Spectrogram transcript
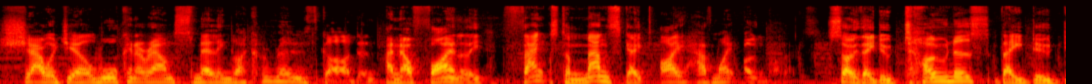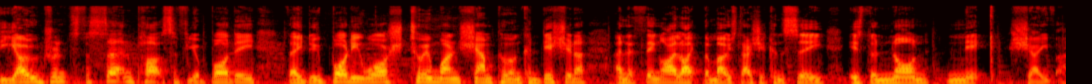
shower gel, walking around smelling like a rose garden. And now, finally, thanks to Manscaped, I have my own. So they do toners, they do deodorants for certain parts of your body, they do body wash, two in one shampoo and conditioner, and the thing I like the most, as you can see, is the non nick shaver.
